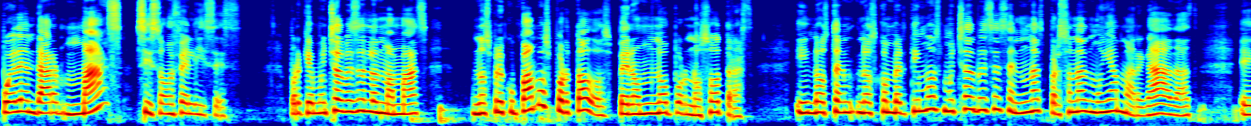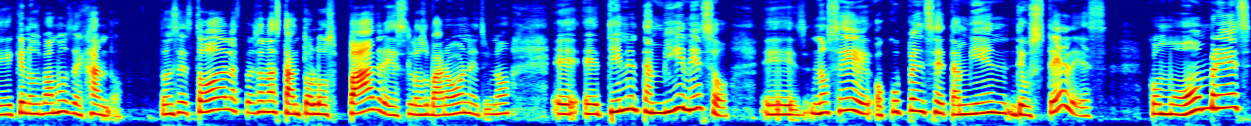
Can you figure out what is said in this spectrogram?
pueden dar más si son felices. Porque muchas veces las mamás nos preocupamos por todos, pero no por nosotras y nos, nos convertimos muchas veces en unas personas muy amargadas eh, que nos vamos dejando. Entonces, todas las personas, tanto los padres, los varones, ¿no? Eh, eh, tienen también eso. no sé, ocúpense también de ustedes. Como hombres,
